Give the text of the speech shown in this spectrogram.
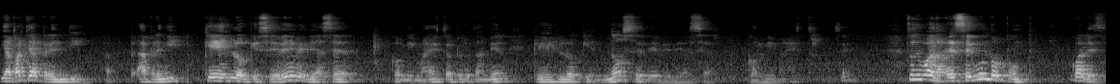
Y aparte aprendí, aprendí qué es lo que se debe de hacer con mi maestro, pero también qué es lo que no se debe de hacer con mi maestro. Entonces, bueno, el segundo punto, ¿cuál es?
